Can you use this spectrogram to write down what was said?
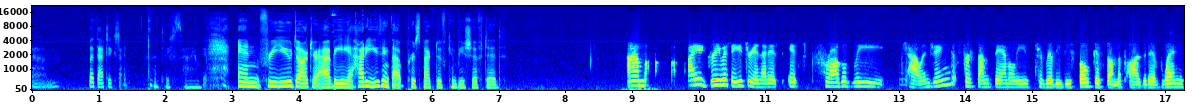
Um, but that takes time. That takes time. Yeah. And for you, Dr. Abby, how do you think that perspective can be shifted? Um, I agree with Adrienne that it's it's probably challenging for some families to really be focused on the positive when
